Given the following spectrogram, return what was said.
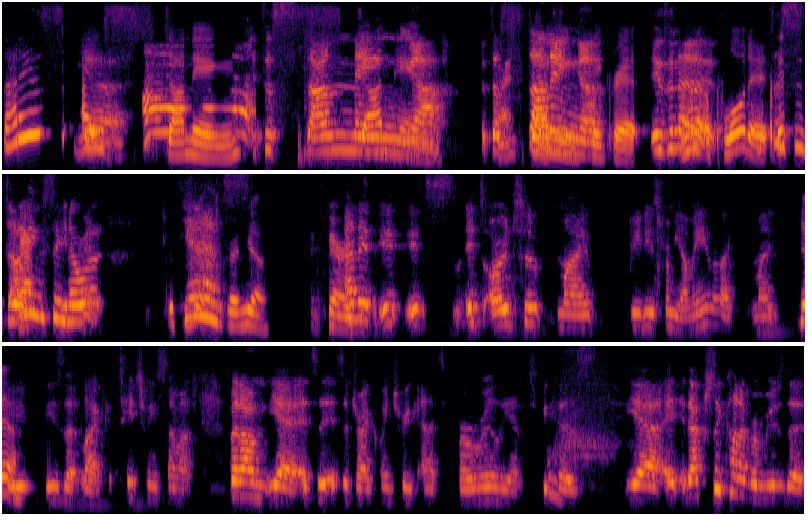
that is Yeah. a stunning, It's a stunning. Stunning. It's a stunning, stunning secret. isn't I'm gonna it? applaud it. It's a this is stunning like, you know what? This Yes. right here. It's very and it, it it's it's owed to my beauties from Yummy, like my Yeah. beauties that like teach me so much. But um, yeah, it's a, it's a drag queen trick, and it's brilliant because yeah, it, it actually kind of removes the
